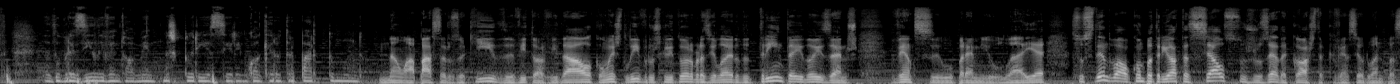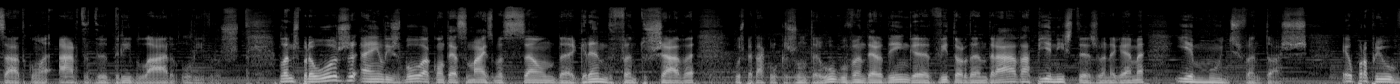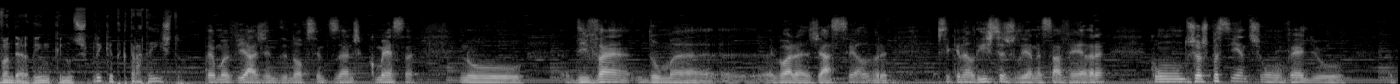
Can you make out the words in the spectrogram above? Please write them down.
do Brasil, eventualmente, mas que poderia ser em qualquer outra parte do mundo. Não há pássaros aqui, de Vitor Vidal. Com este livro, o escritor brasileiro de 32 anos vence o prémio Leia, sucedendo ao compatriota Celso José da Costa, que venceu no ano passado com a arte de driblar livros. Planos para hoje, em Lisboa, acontece mais uma sessão da Grande Fantochada, o espetáculo que junta Hugo van der Ding a Vitor de Andrade Andrade, à pianista Joana Gama e a muitos fantoches. É o próprio Hugo van der Ding que nos explica de que trata isto. É uma viagem de 900 anos que começa no divã de uma eh, agora já célebre psicanalista, Juliana Saavedra, com um dos seus pacientes, um velho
